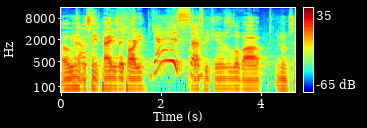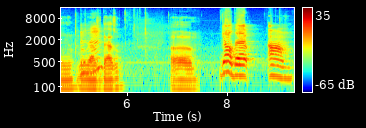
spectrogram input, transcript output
Oh, we What had the? St. Patty's Day party Yes. last weekend. Was a little vibe. You know what I'm saying? A little Mm-hmm. razzle dazzle. Um, Y'all, the um.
